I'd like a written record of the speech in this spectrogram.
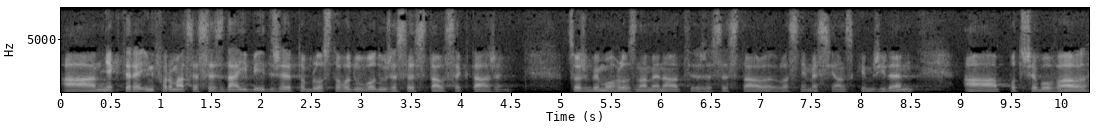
a některé informace se zdají být, že to bylo z toho důvodu, že se stal sektářem což by mohlo znamenat, že se stal vlastně mesianským židem a potřeboval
